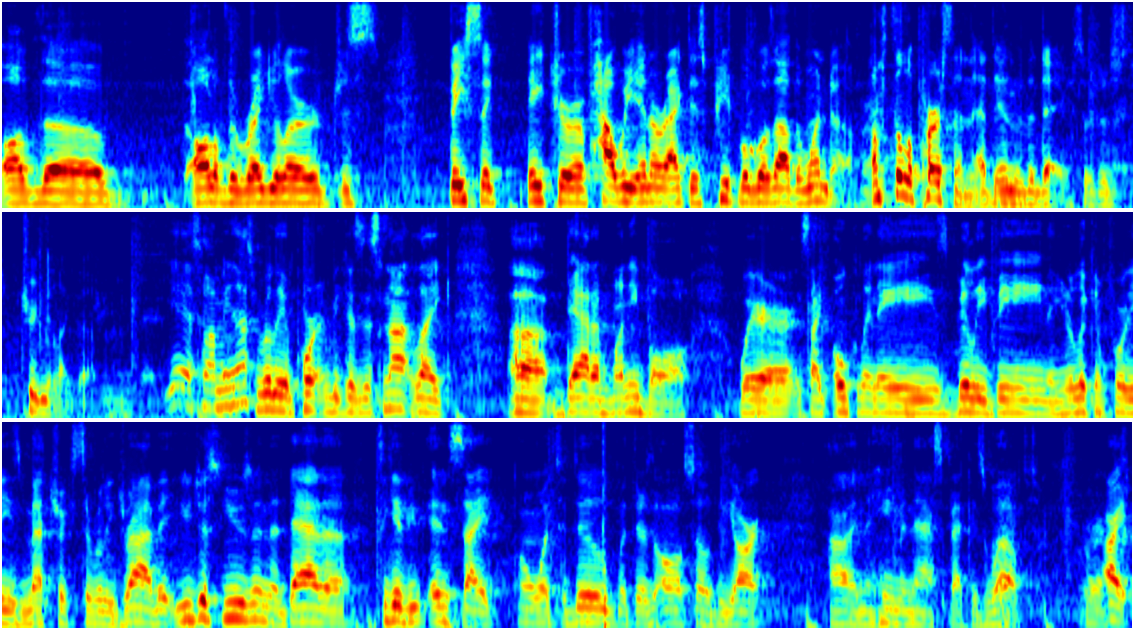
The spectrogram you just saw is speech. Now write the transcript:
of the all of the regular, just basic nature of how we interact as people goes out the window. Right. I'm still a person at the end of the day, so just treat me like that. Yeah, so I mean that's really important because it's not like uh, data moneyball where it's like Oakland A's, Billy Beane, and you're looking for these metrics to really drive it. You're just using the data to give you insight on what to do, but there's also the art uh, and the human aspect as well. Correct. Correct. All right,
